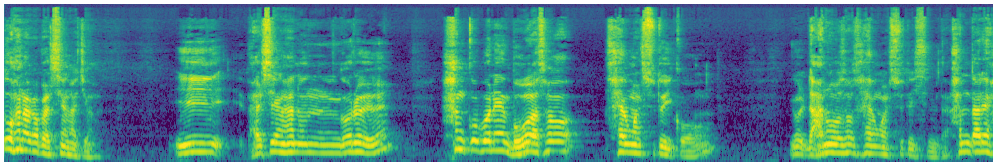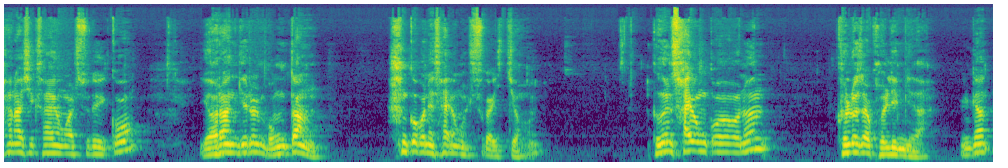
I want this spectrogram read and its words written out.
또 하나가 발생하죠. 이 발생하는 거를 한꺼번에 모아서 사용할 수도 있고 이걸 나누어서 사용할 수도 있습니다. 한 달에 하나씩 사용할 수도 있고 11개를 몽땅 한꺼번에 사용할 수가 있죠. 그건 사용권은 근로자 권리입니다. 그러니까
